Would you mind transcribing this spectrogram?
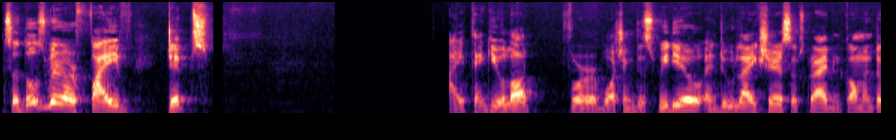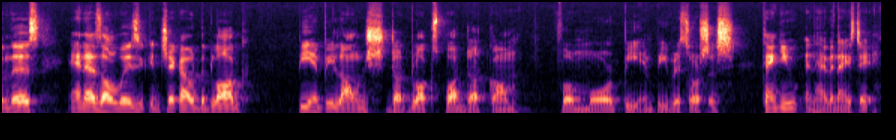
So those were our five tips. I thank you a lot for watching this video and do like, share, subscribe, and comment on this. And as always, you can check out the blog pmclounge.blogspot.com for more PMP resources. Thank you and have a nice day.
